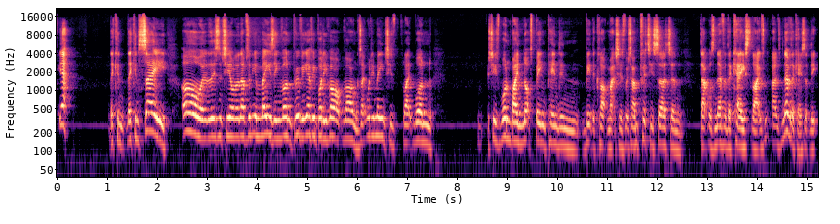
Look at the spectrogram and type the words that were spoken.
yeah, they can they can say, "Oh, isn't she on an absolutely amazing run, proving everybody wrong?" It's like, what do you mean she's like won? She's won by not being pinned in beat the clock matches, which I'm pretty certain that was never the case. Like, it was never the case that the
